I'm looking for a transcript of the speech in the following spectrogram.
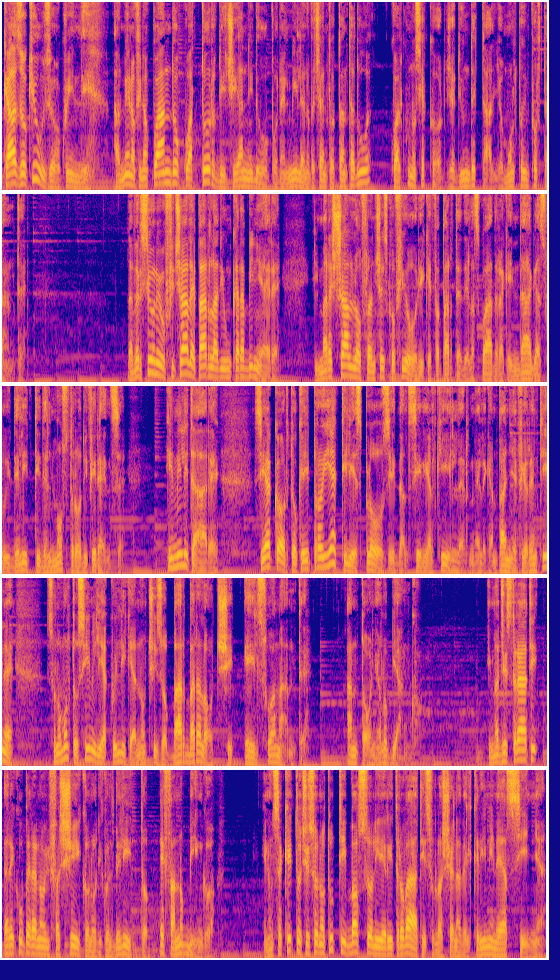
Caso chiuso, quindi, almeno fino a quando, 14 anni dopo, nel 1982, qualcuno si accorge di un dettaglio molto importante. La versione ufficiale parla di un carabiniere, il maresciallo Francesco Fiori, che fa parte della squadra che indaga sui delitti del mostro di Firenze. Il militare si è accorto che i proiettili esplosi dal serial killer nelle campagne fiorentine sono molto simili a quelli che hanno ucciso Barbara Locci e il suo amante, Antonio Lobianco. I magistrati recuperano il fascicolo di quel delitto e fanno bingo. In un sacchetto ci sono tutti i bossoli ritrovati sulla scena del crimine a Signa,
